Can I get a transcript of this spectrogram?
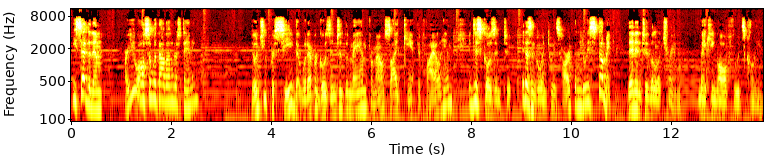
He said to them, Are you also without understanding? Don't you perceive that whatever goes into the man from outside can't defile him? It just goes into, it doesn't go into his heart, but into his stomach, then into the latrine, making all foods clean.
